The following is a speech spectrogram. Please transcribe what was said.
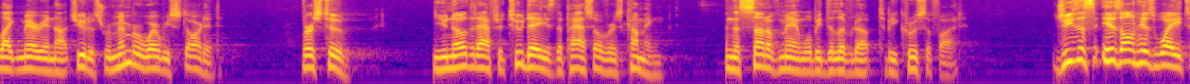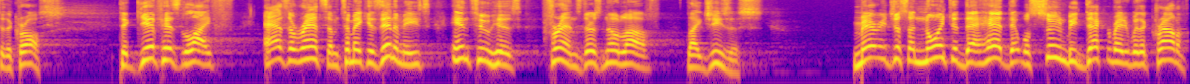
like Mary and not Judas. Remember where we started. Verse 2 you know that after two days the Passover is coming, and the Son of Man will be delivered up to be crucified. Jesus is on his way to the cross to give his life as a ransom to make his enemies into his friends. There's no love like Jesus. Mary just anointed the head that will soon be decorated with a crown of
